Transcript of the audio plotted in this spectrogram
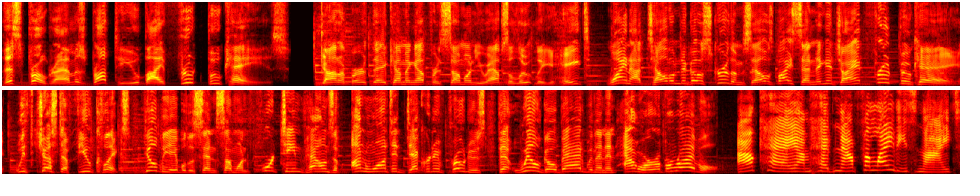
This program is brought to you by Fruit Bouquets. Got a birthday coming up for someone you absolutely hate? Why not tell them to go screw themselves by sending a giant fruit bouquet? With just a few clicks, you'll be able to send someone 14 pounds of unwanted decorative produce that will go bad within an hour of arrival. Okay, I'm heading out for ladies' night.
